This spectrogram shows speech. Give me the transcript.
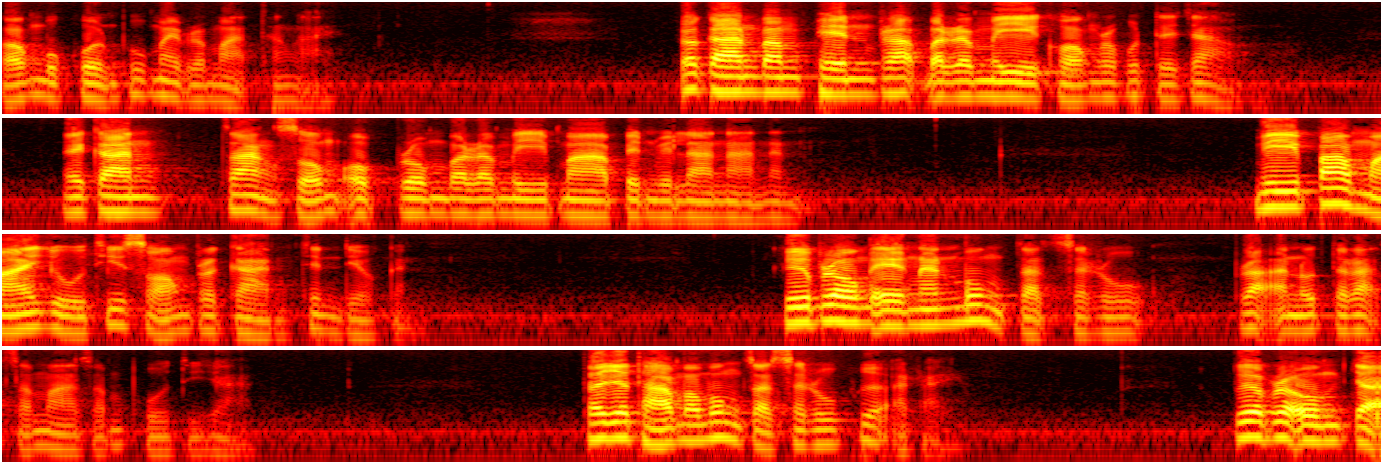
ของบุคคลผู้ไม่ประมาททั้งหลายเพราะการบำเพ็ญพระบารมีของพระพุทธเจ้า ในการ สร้างสมอบรมบารรมีมาเป็นเวลานานนั้น มีเป้าหมายอยู่ที่สองประการเช่นเดียวกัน คือพระองค์เองนั้นมุ่งตัดสรุพระอนุตตรสัมมาสัมโพธิญาณถ้าจะถามว่ามุ่งตัดสรุเพื่ออะไร เพื่อพระองค์จะ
